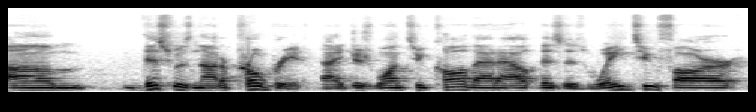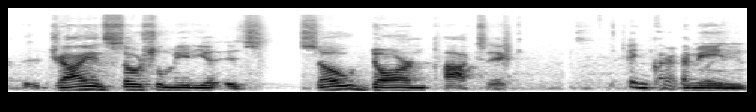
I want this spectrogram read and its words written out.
um, this was not appropriate. I just want to call that out. This is way too far. The Giants' social media is so darn toxic. Incredible. I mean,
